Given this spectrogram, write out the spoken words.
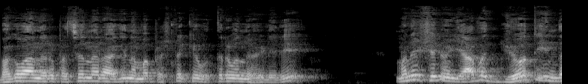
ಭಗವಾನರು ಪ್ರಸನ್ನರಾಗಿ ನಮ್ಮ ಪ್ರಶ್ನಕ್ಕೆ ಉತ್ತರವನ್ನು ಹೇಳಿರಿ. ಮನುಷ್ಯನು ಯಾವ ಜ್ಯೋತಿಯಿಂದ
